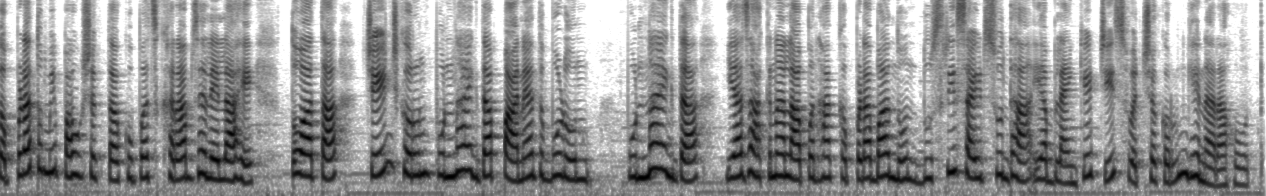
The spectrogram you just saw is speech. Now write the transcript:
कपडा तुम्ही पाहू शकता खूपच खराब झालेला आहे. तो आता चेंज करून पुन्हा एकदा पाण्यात बुडून पुन्हा एकदा या झाकणाला आपण हा कपडा बांधून दुसरी साईडसुद्धा या ब्लँकेटची स्वच्छ करून घेणार आहोत.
